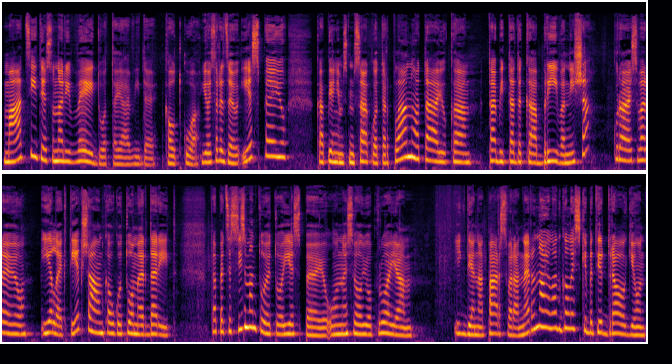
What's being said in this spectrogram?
mācīties un arī veidot tajā vidē kaut ko. Jo es redzēju iespēju, kā pieņemsim, sākot ar plānotāju, ka tā bija tāda kā brīva niša, kurā es varēju ieliekt iekšā un kaut ko tomēr darīt. Tāpēc es izmantoju to iespēju, un es vēl joprojām ikdienā pārsvarā nerunāju latviešu, bet ir draugi un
